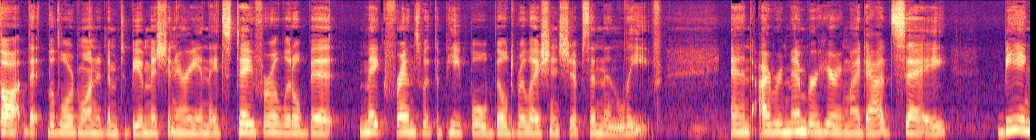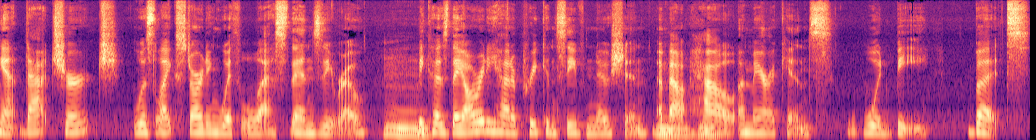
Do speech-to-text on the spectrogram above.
thought that the Lord wanted them to be a missionary and they'd stay for a little bit make friends with the people, build relationships, and then leave. And I remember hearing my dad say, being at that church was like starting with less than zero mm. because they already had a preconceived notion about mm-hmm. how Americans would be. But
